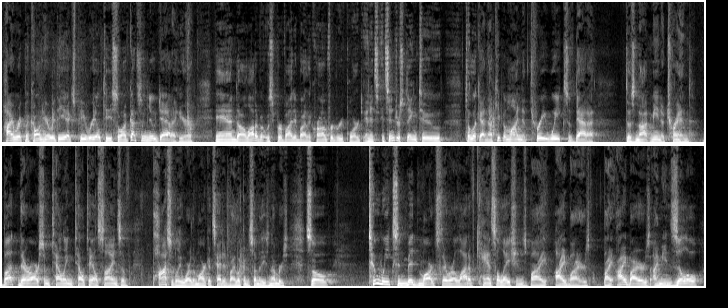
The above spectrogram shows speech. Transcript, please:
Hi, Rick McCone here with eXp Realty. So I've got some new data here, and a lot of it was provided by the Cromford report, and it's it's interesting to to look at. Now, keep in mind that three weeks of data does not mean a trend, but there are some telling telltale signs of possibly where the market's headed by looking at some of these numbers. So. Two weeks in mid-March, there were a lot of cancellations by iBuyers. By iBuyers, I mean Zillow,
